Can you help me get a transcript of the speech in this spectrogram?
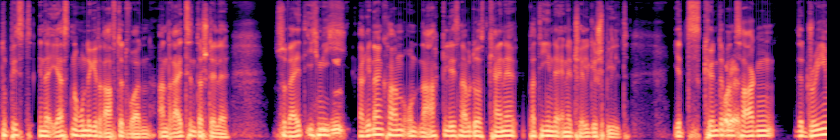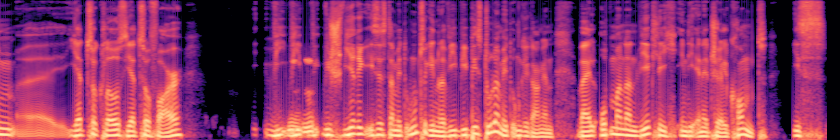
du bist in der ersten Runde gedraftet worden, an 13. Stelle. Soweit ich mich mhm. erinnern kann und nachgelesen habe, du hast keine Partie in der NHL gespielt. Jetzt könnte man sagen, the dream, uh, yet so close, yet so far. Wie, wie, mhm. wie, wie, schwierig ist es damit umzugehen oder wie, wie bist du damit umgegangen? Weil ob man dann wirklich in die NHL kommt, ist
